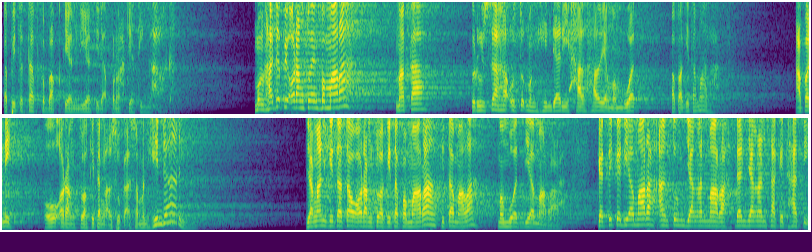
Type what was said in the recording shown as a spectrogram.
Tapi tetap kebaktian dia tidak pernah dia tinggalkan. Menghadapi orang tua yang pemarah, maka berusaha untuk menghindari hal-hal yang membuat bapak kita marah. Apa nih? Oh orang tua kita nggak suka sama hindari. Jangan kita tahu orang tua kita pemarah, kita malah membuat dia marah. Ketika dia marah, antum jangan marah dan jangan sakit hati.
